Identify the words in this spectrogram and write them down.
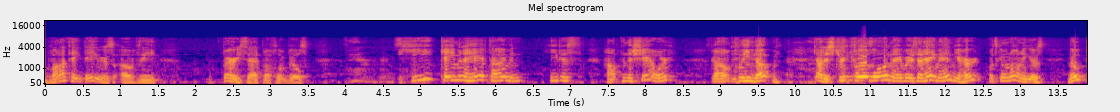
Vontae Davis of the very sad Buffalo Bills, Very, very sad. he came in at halftime and he just hopped in the shower, got all cleaned up, got his street clothes on, and everybody said, "Hey, man, you hurt? What's going on?" He goes, "Nope,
